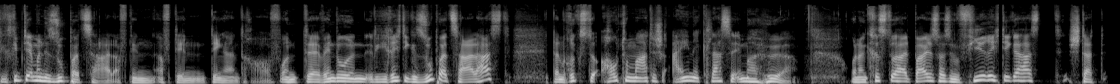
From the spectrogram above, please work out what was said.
Es gibt ja immer eine Superzahl auf den, auf den Dingern drauf. Und äh, wenn du die richtige Superzahl hast, dann rückst du automatisch eine Klasse immer höher. Und dann kriegst du halt beispielsweise, wenn du vier richtige hast, statt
